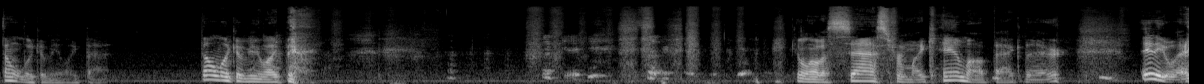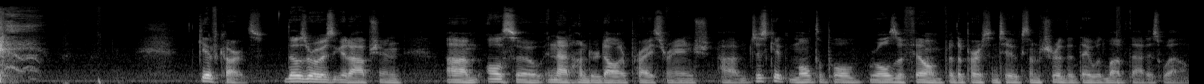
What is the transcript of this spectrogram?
don't look at me like that. Don't look at me like that. okay. Sorry. Get a lot of sass from my cam back there. Anyway, gift cards. Those are always a good option. Um, also, in that $100 price range, um, just get multiple rolls of film for the person too, because I'm sure that they would love that as well.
